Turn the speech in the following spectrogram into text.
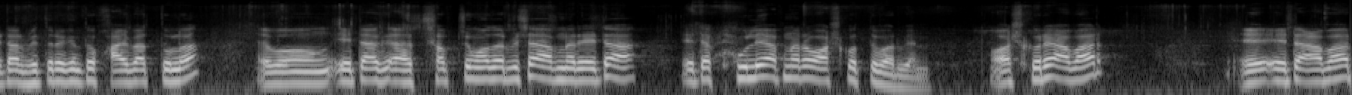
এটার ভিতরে কিন্তু ফাইবার তোলা এবং এটা সবচেয়ে মজার বিষয় আপনার এটা এটা খুলে আপনারা ওয়াশ করতে পারবেন। ওয়াশ করে আবার এটা আবার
